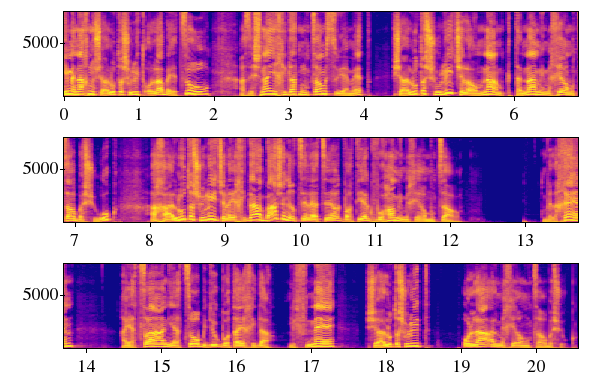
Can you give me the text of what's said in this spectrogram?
אם הנחנו שהעלות השולית עולה בייצור, אז ישנה יחידת מוצר מסוימת שהעלות השולית שלה אומנם קטנה ממחיר המוצר בשוק, אך העלות השולית של היחידה הבאה שנרצה לייצר כבר תהיה גבוהה ממחיר המוצר. ולכן, היצרן יעצור בדיוק באותה יחידה, לפני שהעלות השולית עולה על מחיר המוצר בשוק.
